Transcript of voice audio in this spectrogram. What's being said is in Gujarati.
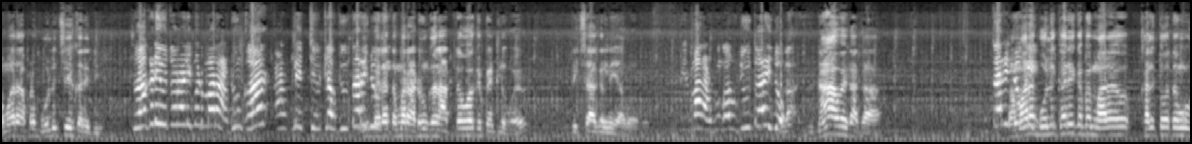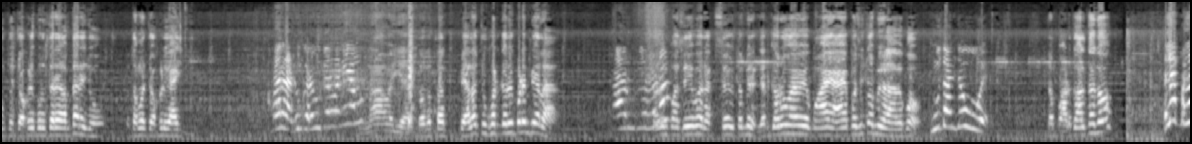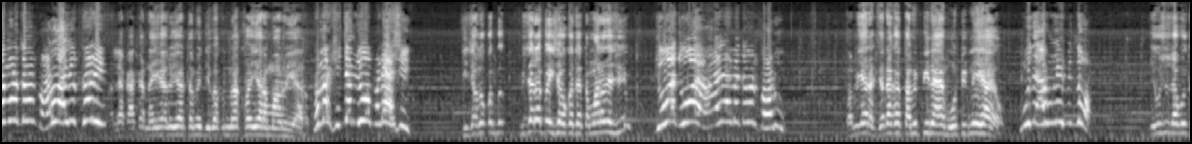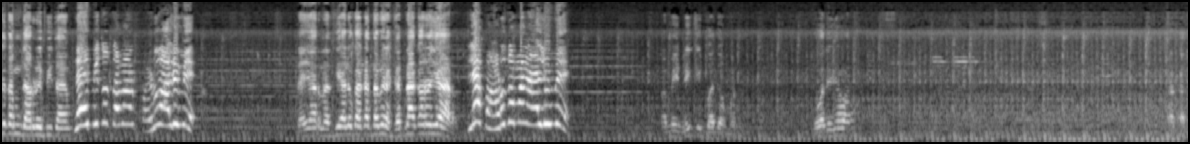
તમારે આપણે બોલી છે હતી ચોકડી ઉતારવાની પણ મારા આઠું ઘર આટલે જ છે એટલે ઉતારી દો. પહેલા તમારા આઠું ઘર આટલે હોય કે પેટલે હોય? રિક્ષા આગળ નહીં આવે. મારા આઠું ઘર સુધી ઉતારી દો. ના આવે કાકા. તમારે બોલી કરી કે ભાઈ મારે ખાલી તો તમે તો ચોકડી પર ઉતારે આવતા રહેજો તો તમારી ચોકડી આવી મારા આઠું ઘર ઉતારવાની આવું? ના આવે યાર તો તો પહેલા ચોખટ કરવી પડે પહેલા. તમે એવા તમે રક્ષા કરો હવે આ આ પછી તો મેળ આવે કો હું તાન જવું હોય. તમે પાડતો હાલતા તો? એટલે ભલે આલ્યું જ ખરી એટલે કાકા નહીં હાલું યાર તમે દિવાક નાખો યાર અમારું યાર. અમાર ખીચામ જોવા પડ્યા છે ખીચામ તો કોઈ બીજાના પૈસા વખતે તમારા જ છે જુઓ જુઓ હાલે મેં તમને ભાડું. તમે યાર રક્ષા કર કરો તમે પીને આયા હું પી નહીં આવ્યો હું દારૂ નહીં પીતો. એવું શું સાબુત કે તમે દારૂ નહીં પીતા એમ? નહીં પીતો તમારે ભાડું આલ્યું મે. નહીં યાર નથી આલું કાકા તમે રગત ના કરો યાર. લે ભાડું તો મને આલ્યું મેં. તમે નહીં ચીપા બધો મને. જોવા દેજો કાકા.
